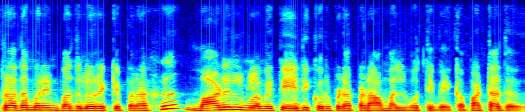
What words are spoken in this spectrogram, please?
பிரதமரின் பதிலுரைக்கு பிறகு மாநிலங்களவை தேதி குறிப்பிடப்படாமல் ஒத்திவைக்கப்பட்டது.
